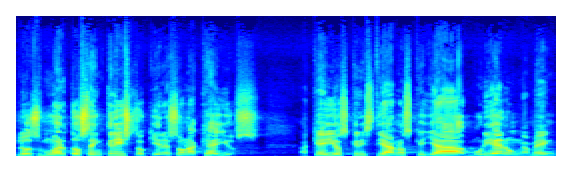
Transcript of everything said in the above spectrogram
Los muertos en Cristo. ¿Quiénes son aquellos? Aquellos cristianos que ya murieron. Amén.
